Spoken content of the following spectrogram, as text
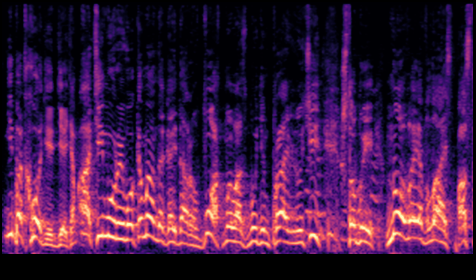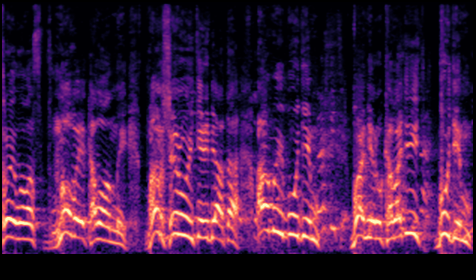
не подходит детям. А Тимур и его команда Гайдаров, вот мы вас будем правильно учить, чтобы новая власть построила вас в новые колонны. Маршируйте, ребята, а мы будем вами руководить, будем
